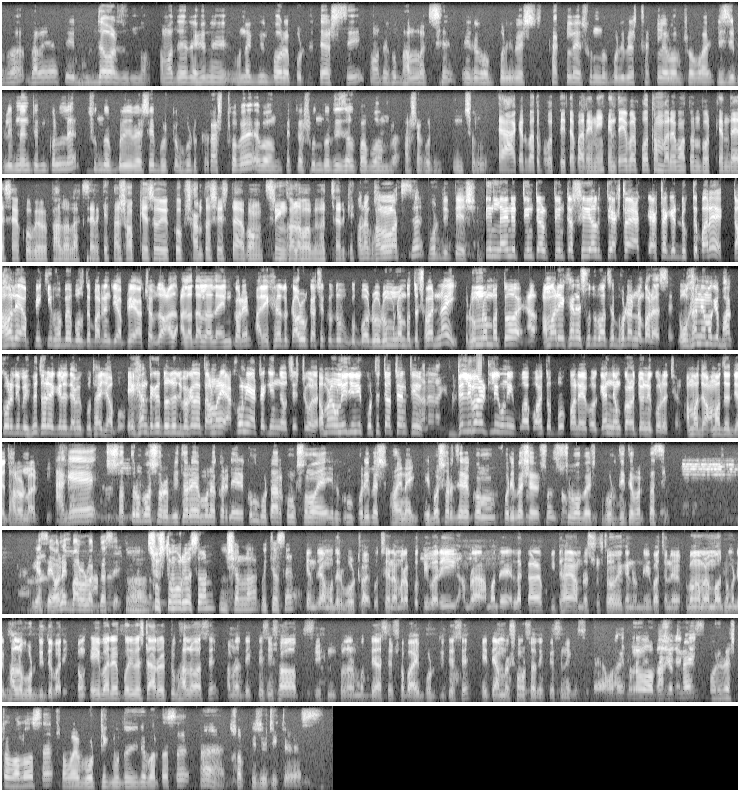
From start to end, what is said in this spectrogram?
আমরা দাঁড়িয়ে আছি ভোট দেওয়ার জন্য। আমাদের এখানে অনেকদিন পরে ভোট দিতে আসছি। আমাদের খুব ভালো লাগছে। এরকম পরিবেশ থাকলে সুন্দর পরিবেশ থাকলে এবং সবাই ডিসিপ্লিন মেনটেন করলে সুন্দর পরিবেশে ভোট ভোট কাস্ট হবে এবং একটা সুন্দর রেজাল্ট পাবো আমরা আশা করি ইনশাল্লাহ। হ্যাঁ, আগের বার ভোট দিতে পারিনি কিন্তু এবার প্রথমবারের মতন ভোট কেন্দ্রে এসে খুবই ভালো লাগছে আর কি। আর সবকিছুই খুব শান্তশিষ্ট এবং শৃঙ্খলা ভাবে হচ্ছে আর কি। অনেক ভালো লাগছে ভোট দিতে এসে। তিন লাইনের তিনটা তিনটা সিরিয়াল একটা একটা গেট ঢুকতে পারে? তাহলে আপনি কীভাবে বলতে পারেন যে আপনি আলাদা আলাদা লাইন করেন। আর এখানে তো কারোর কাছে রুম নাম্বার তো সবার নাই। রুম নাম্বার তো আমার এখানে শুধুমাত্র ভোটার নাম্বার আছে। ওখানে আমাকে ভাগ করে দিবে ভিতরে গেলে যে আমি কোথায় যাব? এখান থেকে তো যদি দেখা তার মানে এখনই একটা গেঞ্জাম সৃষ্টি করে। তার মানে উনি যিনি করতে চাচ্ছেন ডেলিভারেটলি উনি হয়তো মানে গেঞ্জাম করার জন্য করেছেন। আমাদের আমাদের যে ধারণা আর কি। আগে সতেরো বছর ভিতরে মনে করেন এরকম ভোটার কোন সময় এরকম পরিবেশ হয় নাই। এবছর যেরকম পরিবেশের সুষ্ঠুভাবে ভোট দিতে পারতাছি। ঠিক আছে অনেক ভালো লাগতেছে। সুস্থ নির্বাচন ইনশাল্লাহ হইতেছে। কেন্দ্রে আমাদের ভোট হয় বুঝছেন? আমরা প্রতিবারই আমরা আমাদের এলাকার বিধায় আমরা সুষ্ঠুভাবে এখানে নির্বাচনে এবং আমরা মোটামুটি ভালো ভোট দিতে পারি। এবং এইবারের পরিবেশটা আরও একটু ভালো আছে। আমরা দেখতেছি সব শৃঙ্খলার মধ্যে আছে সবাই ভোট দিতেছে। এতে আমরা সমস্যা দেখতেছি না কিছু। আমাদের কোনো অভিযোগ নাই। পরিবেশটা ভালো আছে। সবাই ভোট ঠিক মতো দিতে পারতেছে। হ্যাঁ সবকিছু ঠিকঠাক আছে।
